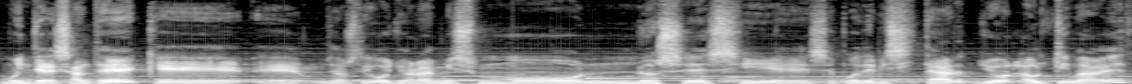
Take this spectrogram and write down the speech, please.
muy interesante que, eh, ya os digo, yo ahora mismo no sé si eh, se puede visitar. Yo la última vez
